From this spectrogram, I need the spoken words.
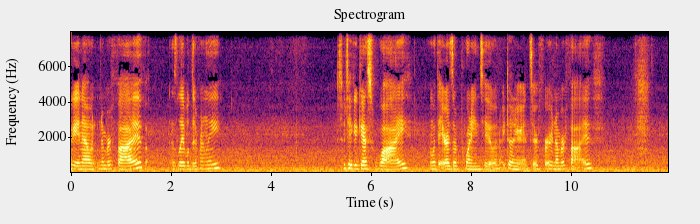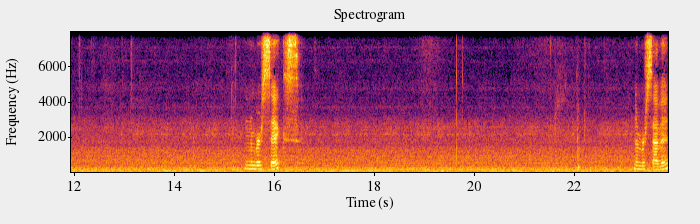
Okay, now number five is labeled differently. So take a guess why and what the arrows are pointing to and write down your answer for number five. Number six. Number seven.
